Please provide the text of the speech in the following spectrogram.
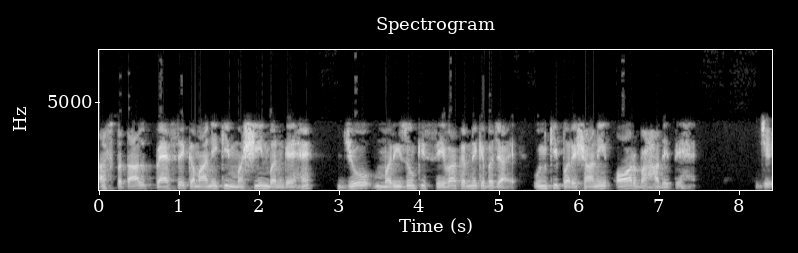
अस्पताल पैसे कमाने की मशीन बन गए हैं, जो मरीजों की सेवा करने के बजाय उनकी परेशानी और बढ़ा देते हैं? जी।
